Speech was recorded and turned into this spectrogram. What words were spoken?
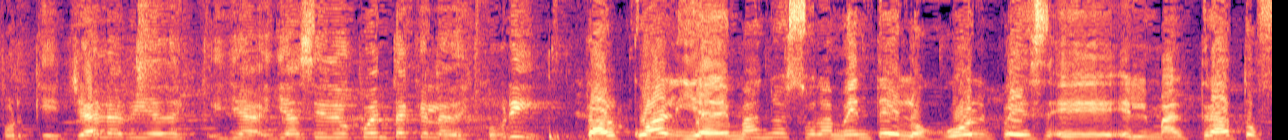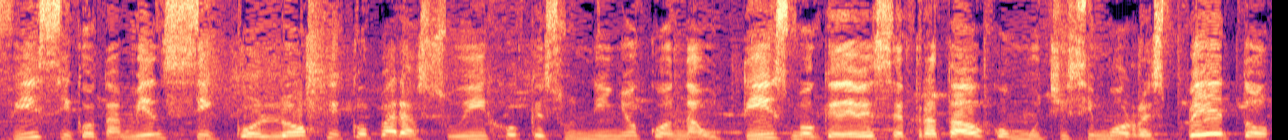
porque ya la había ya, ya, se dio cuenta que la descubrí. Tal cual, y además no es solamente los golpes, eh, el maltrato físico, también psicológico para su hijo, que es un niño con autismo, que debe ser tratado con muchísimo respeto,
